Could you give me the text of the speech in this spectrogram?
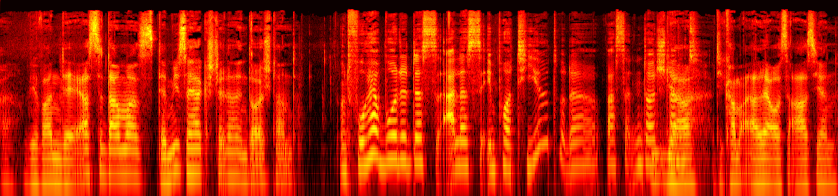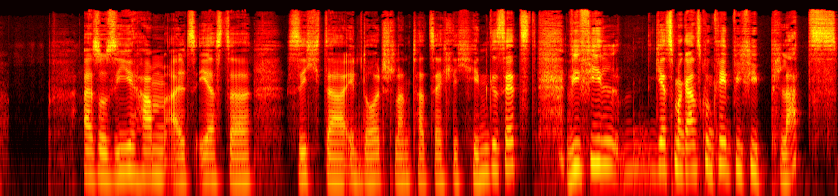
Ja, wir waren der Erste damals, der Miso-Hersteller in Deutschland. Und vorher wurde das alles importiert oder was in Deutschland? Ja, die kamen alle aus Asien. Also Sie haben als erster sich da in Deutschland tatsächlich hingesetzt. Wie viel, jetzt mal ganz konkret, wie viel Platz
